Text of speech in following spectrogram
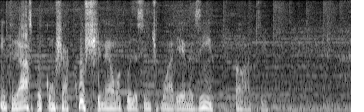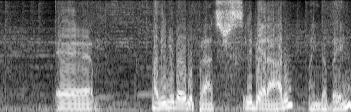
entre aspas, com chacuche, né? Uma coisa assim, tipo uma arenazinha. Ó, aqui. É, Avenida Ouro Pratos liberaram, ainda bem.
